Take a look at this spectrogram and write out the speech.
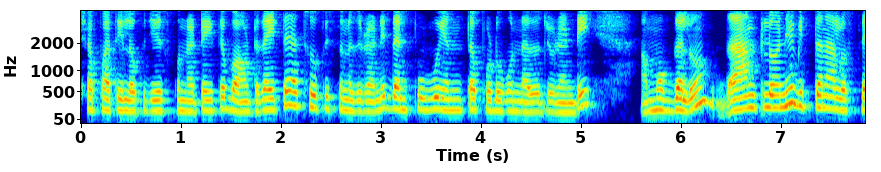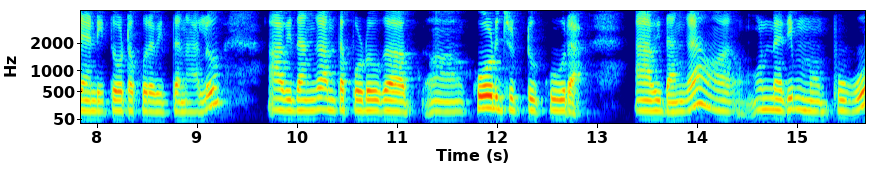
చపాతీలోకి చేసుకున్నట్టయితే బాగుంటుంది. అయితే అది చూపిస్తున్న చూడండి దాని పువ్వు ఎంత పొడుగు ఉన్నదో చూడండి. ఆ మొగ్గలు దాంట్లోనే విత్తనాలు వస్తాయండి తోటకూర విత్తనాలు. ఆ విధంగా అంత పొడవుగా కోడి జుట్టు కూర ఆ విధంగా ఉన్నది మొ- పువ్వు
